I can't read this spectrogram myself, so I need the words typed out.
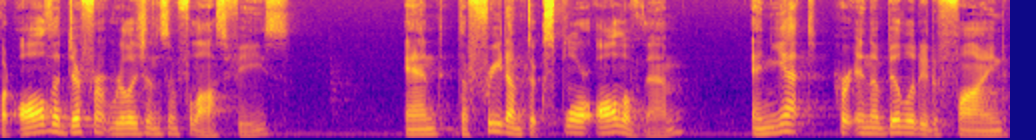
But all the different religions and philosophies, and the freedom to explore all of them, and yet her inability to find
